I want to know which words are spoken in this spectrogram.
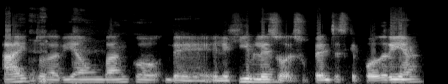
hay todavía un banco de elegibles o de suplentes que podrían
